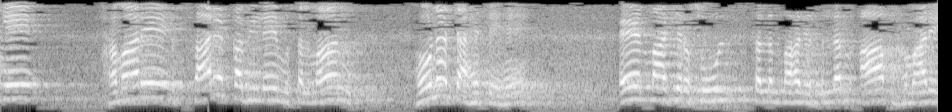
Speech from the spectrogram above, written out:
کہ ہمارے سارے قبیلے مسلمان ہونا چاہتے ہیں۔ اے اللہ کے رسول صلی اللہ علیہ وسلم، آپ ہمارے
